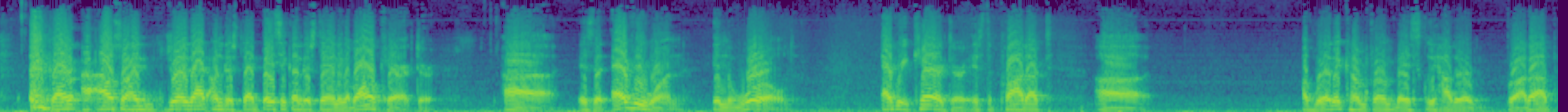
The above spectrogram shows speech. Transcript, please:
I, I also I enjoy that under, that basic understanding of all character uh, is that everyone in the world, every character is the product uh, of where they come from, basically how they were brought up,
